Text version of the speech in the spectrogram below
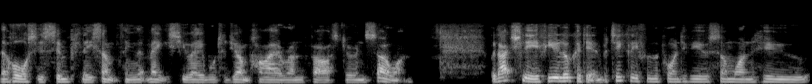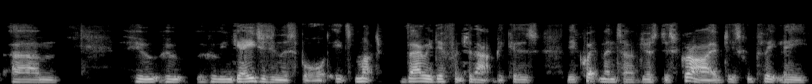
The horse is simply something that makes you able to jump higher, run faster, and so on. But actually, if you look at it, and particularly from the point of view of someone who um, who, who who engages in the sport, it's much very different to that because the equipment I've just described is completely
